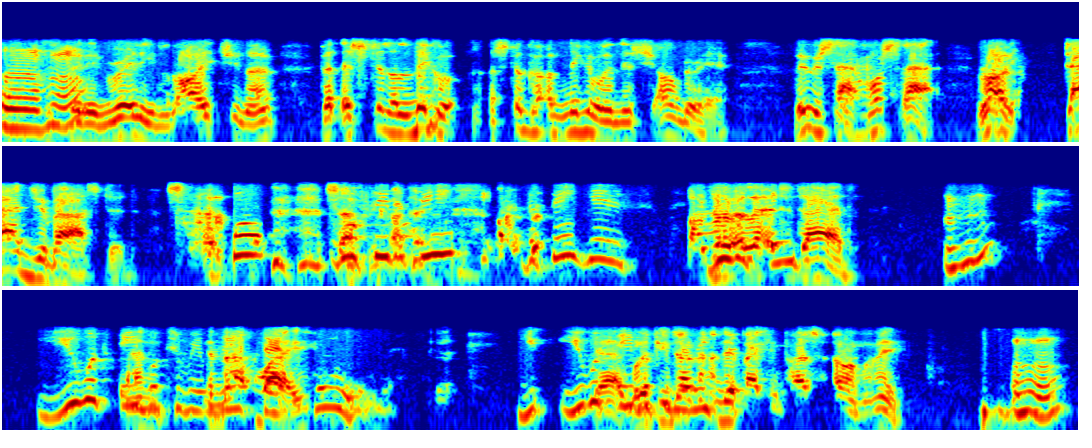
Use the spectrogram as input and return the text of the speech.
Mm-hmm. Feeling really light, you know. But there's still a niggle. I still got a niggle in this shoulder here. Who is that? What's that? Right, Dad, you bastard. So, Well, so well, see, the thing, the thing is, I wrote a letter to Dad. hmm you was able And to release in that, that way- pain. You you was Yeah, able well, if you to don't hand it back, you pass it on, hey? hmm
